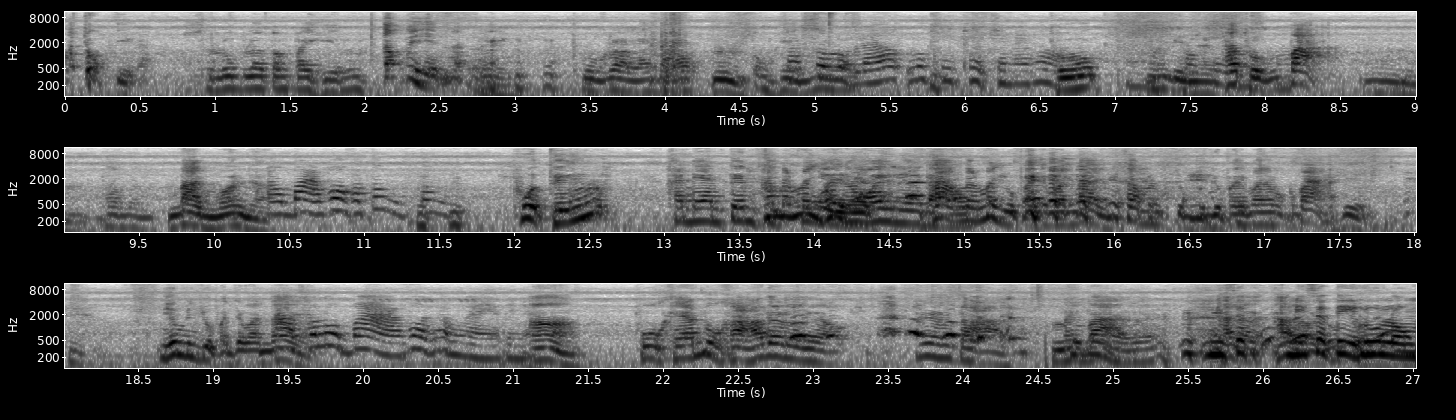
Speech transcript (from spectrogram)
ก็จบอีกอะำสสรุปเราต้องไปเห็น ต้องไปเห็นนะถูกแล้วละดาวอืมต้องเห็แต่นสรุปแล้วลูกชีถูกใช่ไหมพ่อถูกมันเป็นเลยถ้าถูกบ้าอืมถ้ามันบ้าหมดเนี่ยเอาบ้าพ่อก็ต้องต้อง พูดถึงคะแนนเต็มถ้ามันไม่อยู่ให้ร้อยเลยถ้าดาวมันไม่อยู่ปัจจุบันได้ถ้ามันอยู่ปัจจุบันมันก็บ้าที่นี่มันอยู่ปัจจุบันได้อ้าวถ้าลูกบ้าพ่อจะทำไงอะทีเนี้ยอ่าผูกแขนผูกขาได้เลยแล้ วเรื่องตาไม่บ้าเลยมีสติมีสติรู้ลม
